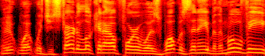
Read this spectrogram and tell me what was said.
what what you started looking out for was what was the name of the movie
